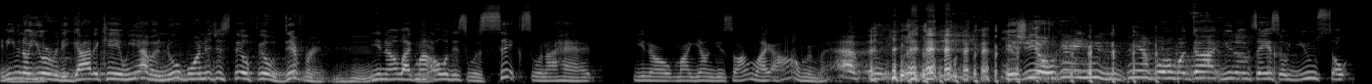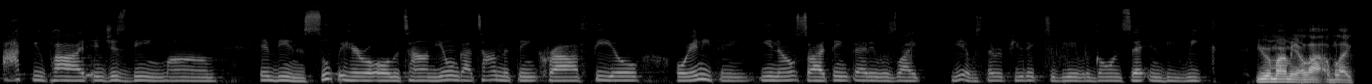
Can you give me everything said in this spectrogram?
And even though you mm-hmm. already got a kid, when you have a newborn, it just still feel different. Mm-hmm. You know, like my oldest was six when I had, you know, my youngest. So I'm like, I don't remember happening. Is she okay? You need to pamper, oh my God. You know what I'm saying? So you so occupied in just being mom and being a superhero all the time. You don't got time to think, cry, feel, or anything, you know? So I think that it was like, yeah, it was therapeutic to be able to go on set and be weak. You remind me a lot of like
